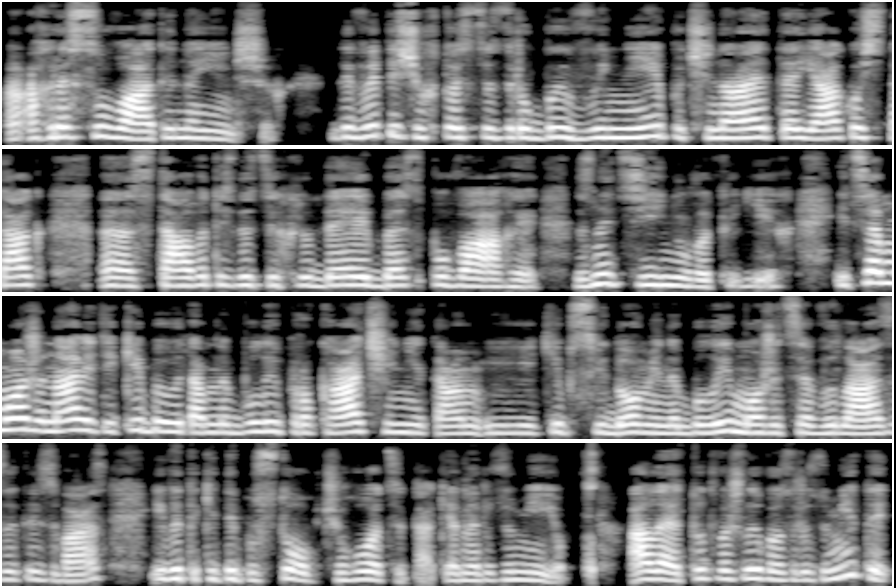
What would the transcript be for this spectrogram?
агресувати на інших. Дивитися, що хтось це зробив, ви ні, починаєте якось так е, ставитись до цих людей без поваги, знецінювати їх. І це може навіть, які би ви там не були прокачені, там і які б свідомі не були, може це вилазити з вас, і ви такі, типу, стоп, чого це так? Я не розумію. Але тут важливо зрозуміти,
